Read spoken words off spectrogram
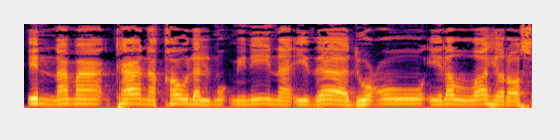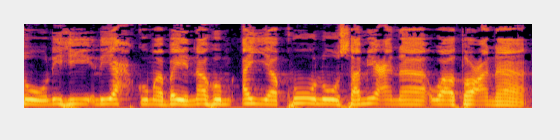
Innama kana qawlal mu'minina idha du'u ila Allahi rasulihi liyahkuma bainahum ayyakulu sami'na wa ta'na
